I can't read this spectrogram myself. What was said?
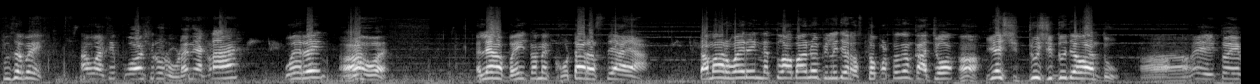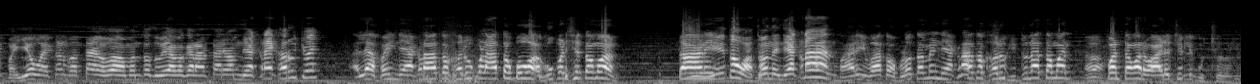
શું છે ભાઈ? આ વાથી પોશરો રોડે નીકળા ઓય રહી હા હોય. એટલે આ ભાઈ તમે ખોટા રસ્તે આયા. તમાર ઓય રહી નતું આવવાનું પેલે જે રસ્તો પડતો હતો ને કાચો હા. એ સીધું સીધું જવાનું તું. હવે એ તો એક ભાઈઓ વાયકણ બતાવ્યો હવે અમને તો દોયા વગર આવતા રહ્યો આમ નેકડાય ખરું ચોય? અલ્યા ભાઈ નેકડા તો ખરું પણ આ તો બહુ આઘું પડશે તમને. તાણી એ તો વાંધો નહીં નીકળા મારી વાત ઓભળો તમે નેકડા તો ખરું કીધું ના તમને. હા. પણ તમારે વાળ્યો કેટલી પૂછો તમે.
